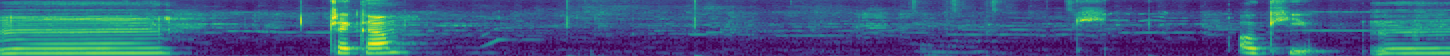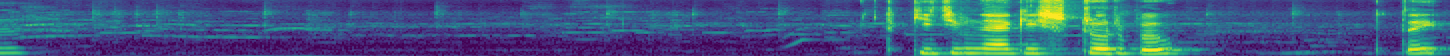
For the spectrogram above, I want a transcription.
Mm, czekam. Oki. Mm. Taki dziwny jakiś szczur był. Tutaj.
